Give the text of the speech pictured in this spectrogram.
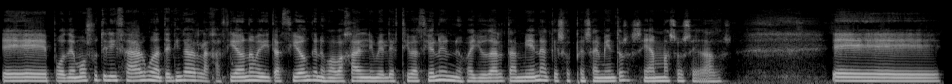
eh, podemos utilizar alguna técnica de relajación o meditación que nos va a bajar el nivel de activación y nos va a ayudar también a que esos pensamientos sean más sosegados. Eh,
